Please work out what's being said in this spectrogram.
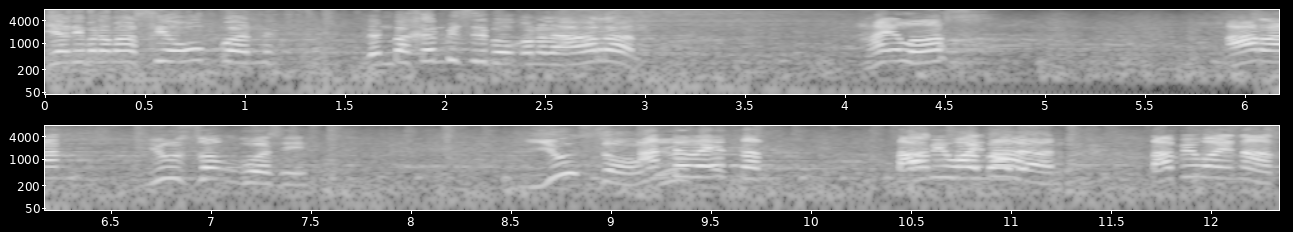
Yang di mana masih open. Dan bahkan bisa dibawakan oleh Aran. Hylos, Aran, Yuzong gue sih. Yuzong. Underrated. Tapi why not? badan. Tapi why not?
